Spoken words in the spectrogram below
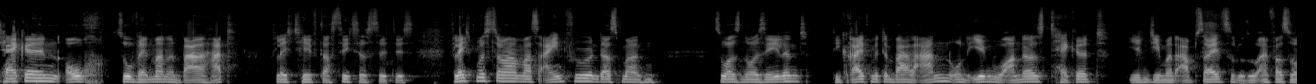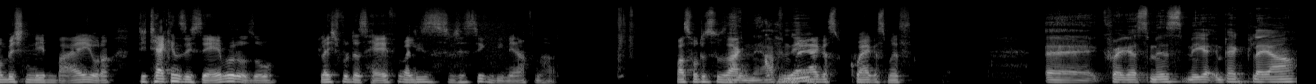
tackeln, auch so, wenn man einen Ball hat. Vielleicht hilft das nicht, dass das ist. Vielleicht müsste man was einführen, dass man so als Neuseeland, die greift mit dem Ball an und irgendwo anders tackelt irgendjemand abseits oder so, einfach so ein bisschen nebenbei oder die tackeln sich selber oder so. Vielleicht würde das helfen, weil diese Statistiken die Nerven hat. Was würdest du sagen? Nerven Quagger Smith. Äh, Craig Smith, mega Impact-Player.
